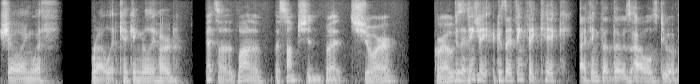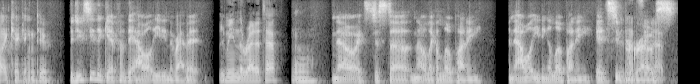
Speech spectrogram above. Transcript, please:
showing with Rowlet kicking really hard. That's a lot of assumption, but sure. Gross. Because I think you- they because I think they kick. I think that those owls do it by kicking too. Did you see the gif of the owl eating the rabbit? You mean the Reddit? No. No, it's just uh no, like a low lopunny. An owl eating a low lopunny. It's super not see that. gross.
